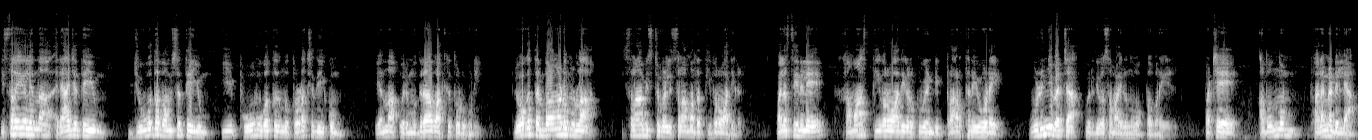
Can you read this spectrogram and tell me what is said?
ഇസ്രയേൽ എന്ന രാജ്യത്തെയും ജൂതവംശത്തെയും ഈ ഭൂമുഖത്ത് നിന്ന് തുടച്ചു നീക്കും എന്ന ഒരു മുദ്രാവാക്യത്തോടു കൂടി ലോകത്തെമ്പാടുമുള്ള ഇസ്ലാമിസ്റ്റുകൾ ഇസ്ലാം മത തീവ്രവാദികൾ. പലസ്തീനിലെ ഹമാസ് തീവ്രവാദികൾക്ക് വേണ്ടി പ്രാർത്ഥനയോടെ ഒഴിഞ്ഞുവെച്ച ഒരു ദിവസമായിരുന്നു ഒക്ടോബർ ഏഴ്. പക്ഷേ അതൊന്നും ഫലം കണ്ടില്ല.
